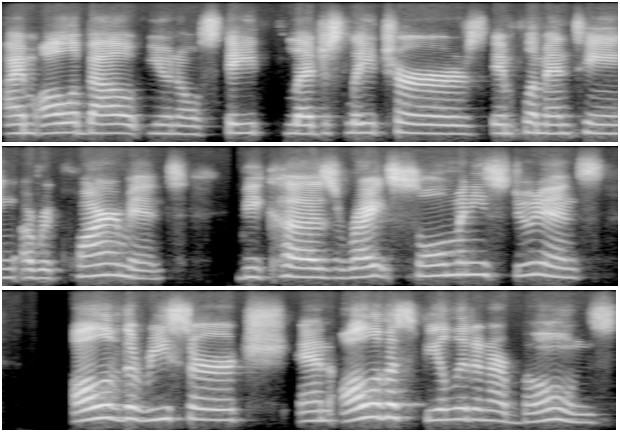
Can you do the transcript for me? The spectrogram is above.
I'm all about, you know, state legislatures implementing a requirement because, right, so many students all of the research and all of us feel it in our bones.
